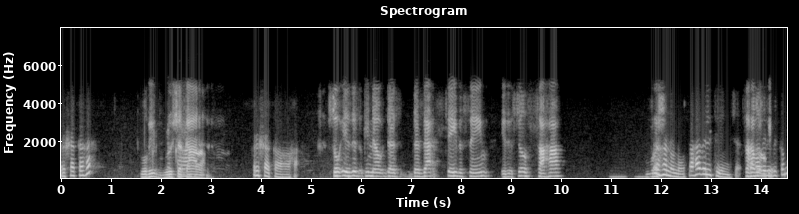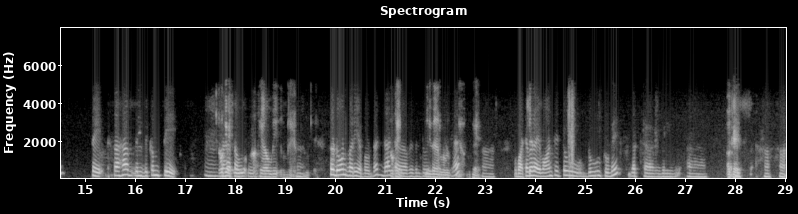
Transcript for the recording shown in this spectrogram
Krishakah will be vrushakaah krishakaah so is this okay now does does that stay the same is it still saha Vrush- saha no no saha will change Saha will- will okay. become te saha will become te Hmm. Okay, so, okay, I'll leave. Okay, Hmm. okay. So don't worry about that. That Okay. uh, we will do Leave that alone. Yeah, okay. Uh, whatever I wanted to do today, that uh, we will. Uh, Okay. is, uh, uh,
